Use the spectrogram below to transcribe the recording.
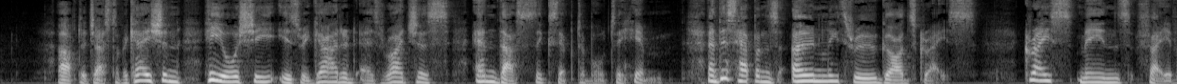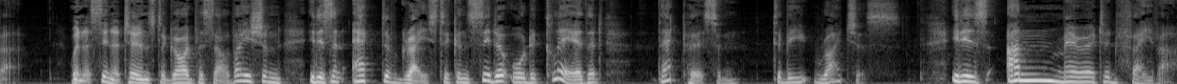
After justification, he or she is regarded as righteous and thus acceptable to him. And this happens only through God's grace. Grace means favour. When a sinner turns to God for salvation, it is an act of grace to consider or declare that that person to be righteous. It is unmerited favour.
